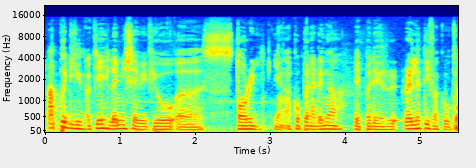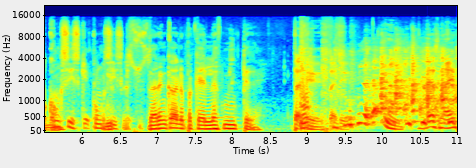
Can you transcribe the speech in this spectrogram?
Apa dia? Okay, let me share with you a story yang aku pernah dengar daripada re- relative aku. Kongsi sikit, kongsi sikit. Saudara kau ada pakai love meter eh? Tak ada, tak ada. Ooh, that's nice.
